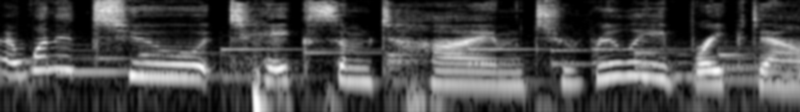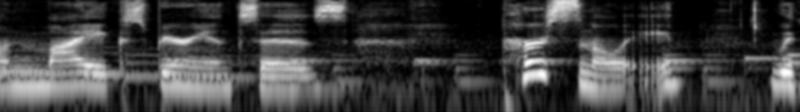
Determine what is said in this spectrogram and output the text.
I wanted to take some time to really break down my experiences personally with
